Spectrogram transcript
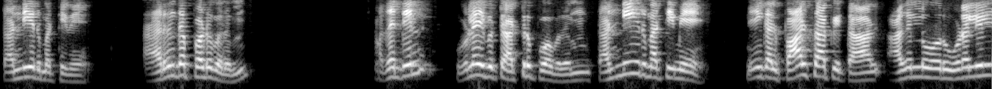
தண்ணீர் மட்டுமே. அருந்தப்படுவதும் அதன்பின் உடலை விட்டு அற்று போவதும் தண்ணீர் மட்டுமே நீங்கள் பால் சாப்பிட்டால் அதில் ஒரு உடலில்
